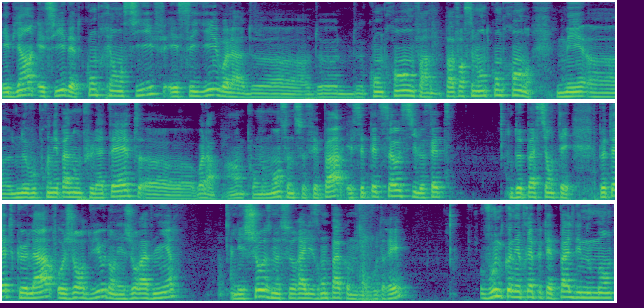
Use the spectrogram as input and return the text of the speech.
eh bien essayez d'être compréhensif, essayez voilà de euh, de, comprendre, enfin pas forcément de comprendre, mais euh, ne vous prenez pas non plus la tête. Euh, voilà, hein, pour le moment ça ne se fait pas. Et c'est peut-être ça aussi le fait de patienter. Peut-être que là, aujourd'hui ou dans les jours à venir, les choses ne se réaliseront pas comme vous voudrez. Vous ne connaîtrez peut-être pas le dénouement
